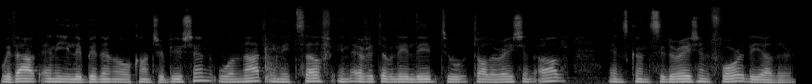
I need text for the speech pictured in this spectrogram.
without any libidinal contribution, will not in itself inevitably lead to toleration of and consideration for the other.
